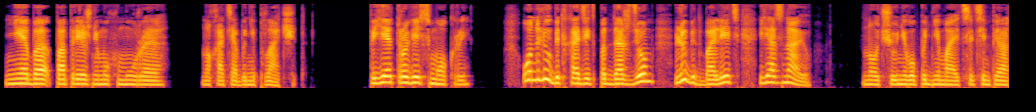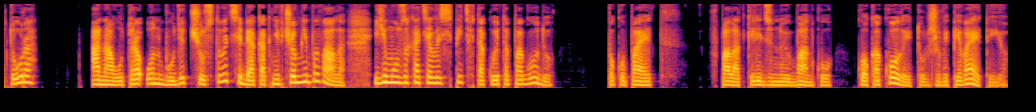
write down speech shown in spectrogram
Небо по-прежнему хмурое, но хотя бы не плачет. Пьетро весь мокрый. Он любит ходить под дождем, любит болеть, я знаю. Ночью у него поднимается температура, а на утро он будет чувствовать себя, как ни в чем не бывало. Ему захотелось спить в такую-то погоду. Покупает в палатке ледяную банку Кока-Колы и тут же выпивает ее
